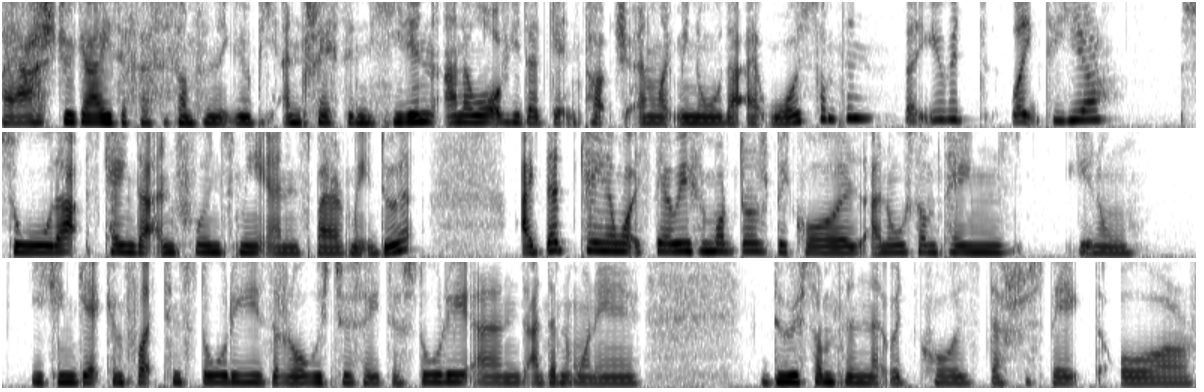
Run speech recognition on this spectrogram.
I asked you guys if this is something that you'd be interested in hearing, and a lot of you did get in touch and let me know that it was something that you would like to hear. So that's kind of influenced me and inspired me to do it. I did kind of want to stay away from murders because I know sometimes, you know, you can get conflicting stories. There's always two sides to a story, and I didn't want to do something that would cause disrespect or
